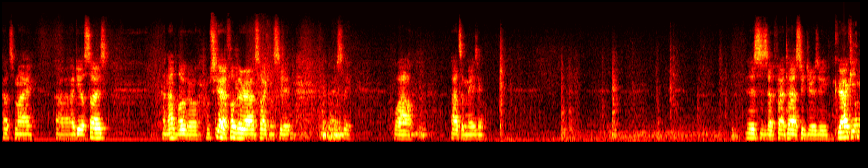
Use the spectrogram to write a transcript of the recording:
That's my uh, ideal size. And that logo, I'm just gonna flip it around so I can see it nicely. Wow, that's amazing. This is a fantastic jersey. Kraken,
